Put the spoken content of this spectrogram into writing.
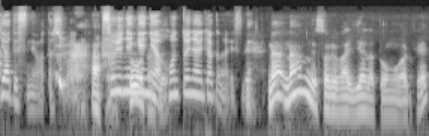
嫌ですね私は。あそういう人間には本当になりたくないですね。ななんでそれは嫌だと思うわけ？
